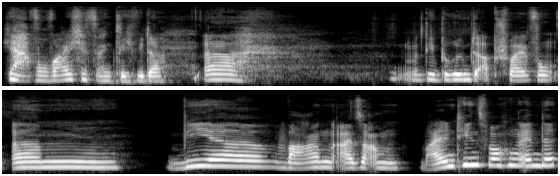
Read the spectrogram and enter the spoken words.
Ja, wo war ich jetzt eigentlich wieder? Äh, die berühmte Abschweifung. Ähm, wir waren also am Valentinswochenende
